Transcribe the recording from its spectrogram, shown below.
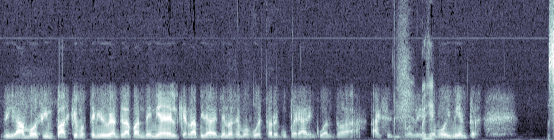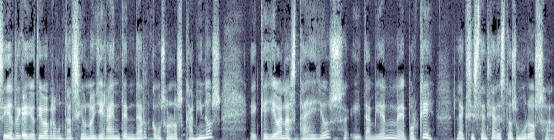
digamos, impasse que hemos tenido durante la pandemia, en el que rápidamente nos hemos vuelto a recuperar en cuanto a, ese tipo de, movimientos. Sí, Enrique, yo te iba a preguntar si uno llega a entender cómo son los caminos eh, que llevan hasta ellos y también eh, por qué la existencia de estos muros ah,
